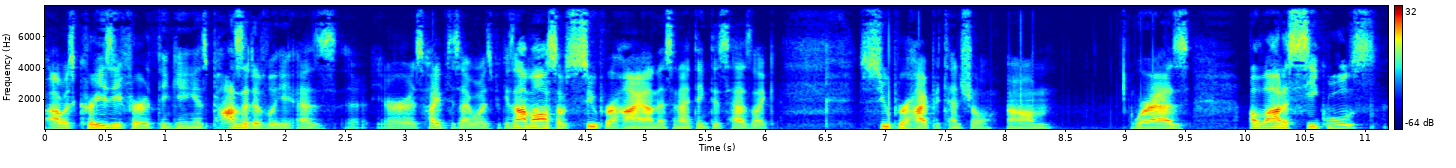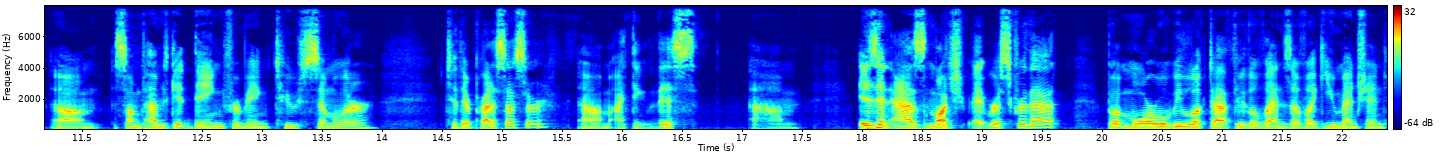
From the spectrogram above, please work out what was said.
I was crazy for thinking as positively as uh, or as hyped as I was because I'm also super high on this and I think this has like super high potential. Um, whereas a lot of sequels um, sometimes get dinged for being too similar to their predecessor. Um, I think this um, isn't as much at risk for that but more will be looked at through the lens of like you mentioned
